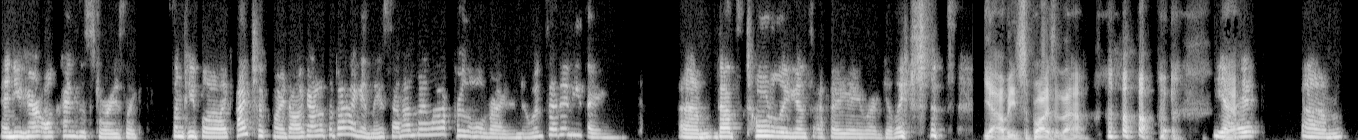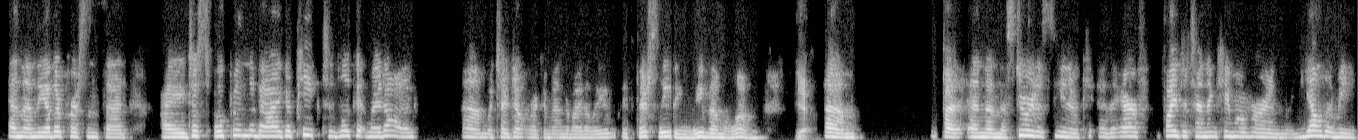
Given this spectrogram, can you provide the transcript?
And you hear all kinds of stories. Like some people are like, I took my dog out of the bag and they sat on my lap for the whole ride and no one said anything. Um, that's totally against FAA regulations. Yeah, I'll be surprised at that. yeah, Yeah. It, um, and then the other person said, I just opened the bag a peek to look at my dog, um, which I don't recommend, by the way. If they're sleeping, leave them alone. Yeah. Um, but and then the stewardess, you know, the air flight attendant came over and yelled at me,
